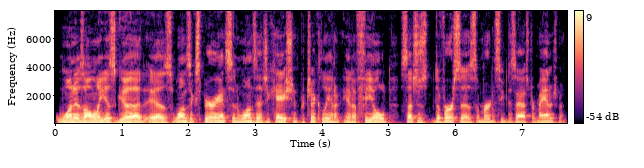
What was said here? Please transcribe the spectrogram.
one is only as good as one's experience and one's education, particularly in a, in a field such as diverse as emergency disaster management.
